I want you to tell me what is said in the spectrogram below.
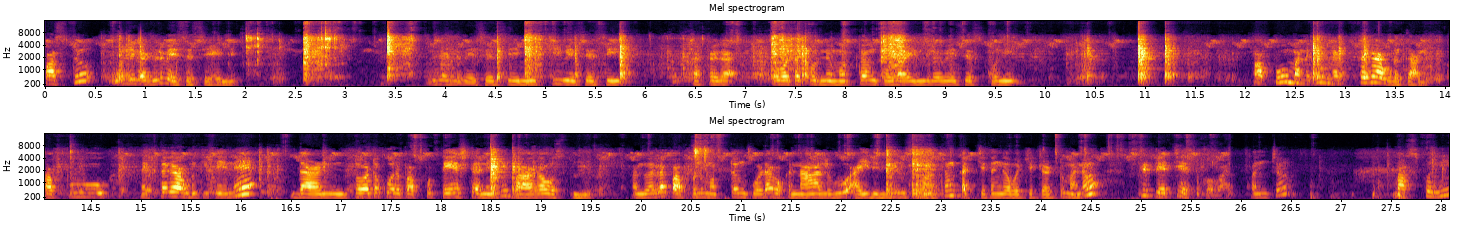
ఫస్ట్ ఉల్లిగడ్డలు వేసేసేయండి. ఉల్లిగడ్డలు వేసేసి మిర్చి వేసేసి చక్కగా తోటకూరని మొత్తం కూడా ఇందులో వేసేసుకొని పప్పు మనకి మెత్తగా ఉడకాలి. పప్పు మెత్తగా ఉడికితేనే దాని తోటకూర పప్పు టేస్ట్ అనేది బాగా వస్తుంది. అందువల్ల పప్పుని మొత్తం కూడా ఒక నాలుగు ఐదు విజిల్స్ మాత్రం ఖచ్చితంగా వచ్చేటట్టు మనం ప్రిపేర్ చేసుకోవాలి. కొంచెం పసుపుని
